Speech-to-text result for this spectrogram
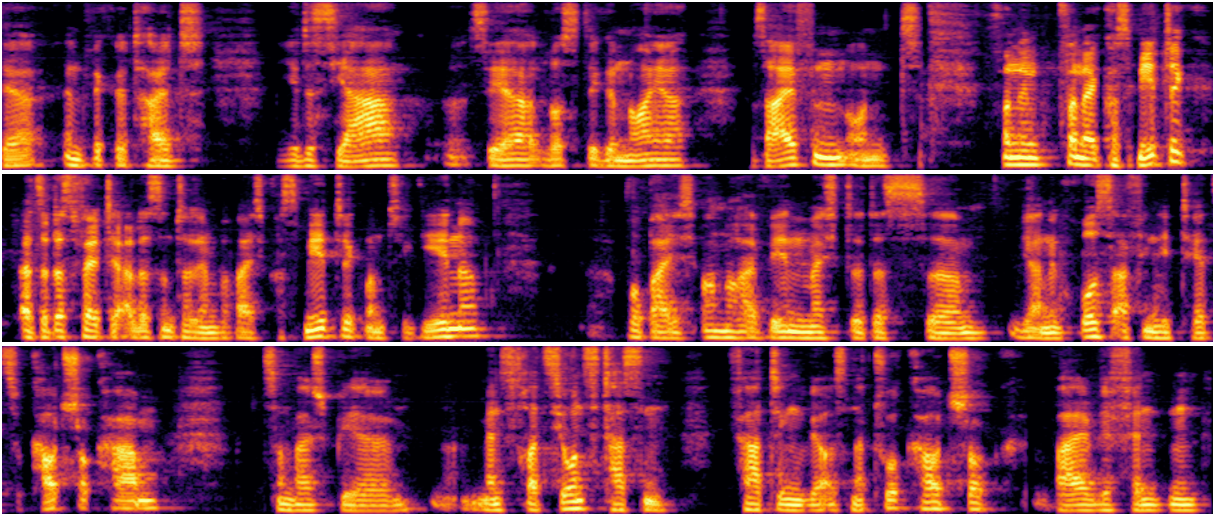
der entwickelt halt jedes Jahr sehr lustige neue Seifen und von, den, von der Kosmetik, also das fällt ja alles unter den Bereich Kosmetik und Hygiene. Wobei ich auch noch erwähnen möchte, dass ähm, wir eine große Affinität zu Kautschuk haben. Zum Beispiel Menstruationstassen fertigen wir aus Naturkautschuk, weil wir finden,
